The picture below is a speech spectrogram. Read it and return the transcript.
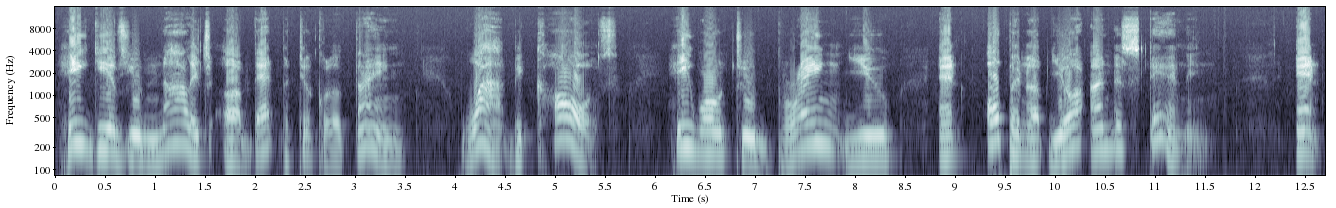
he gives you knowledge of that particular thing. Why? Because he wants to bring you and open up your understanding and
